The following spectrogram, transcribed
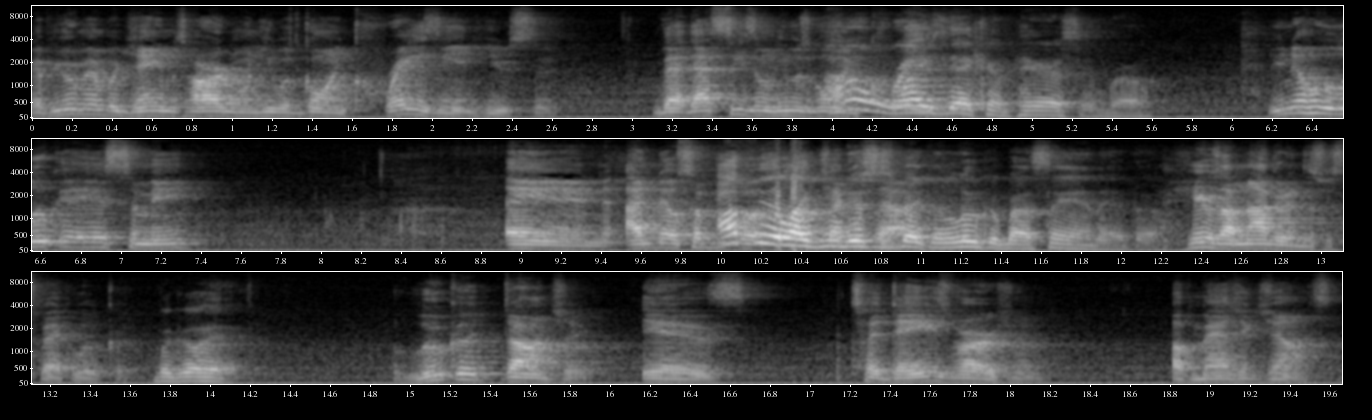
If you remember James Harden when he was going crazy in Houston, that that season when he was going I don't crazy. like that comparison, bro. You know who Luka is to me? And I know some people. I feel like you're check this out. disrespecting Luka by saying that, though. Here's I'm not going to disrespect Luka. But go ahead. Luka Doncic is today's version of Magic Johnson.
